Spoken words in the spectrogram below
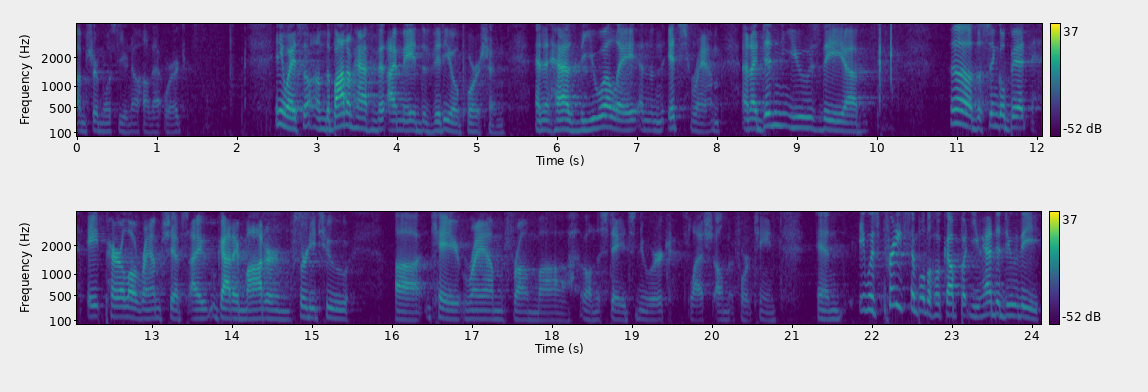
I'm sure most of you know how that worked. Anyway, so on the bottom half of it, I made the video portion, and it has the ULA and then its RAM, and I didn't use the uh, uh, the single bit eight parallel RAM chips. I got a modern 32 uh, K RAM from uh, the states, Newark slash Element 14, and it was pretty simple to hook up, but you had to do the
